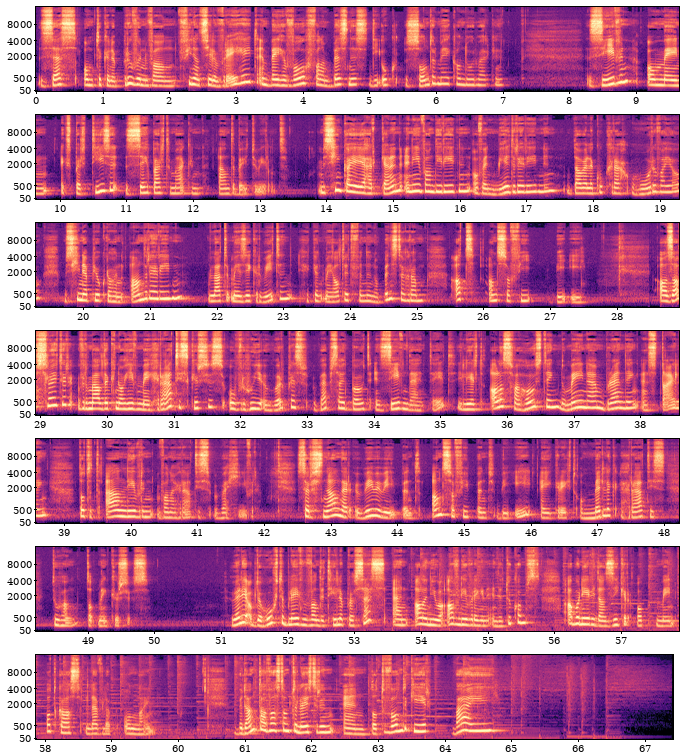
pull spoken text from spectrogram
Zes, om te kunnen proeven van financiële vrijheid en bij gevolg van een business die ook zonder mij kan doorwerken. Zeven, om mijn expertise zichtbaar te maken aan de buitenwereld. Misschien kan je je herkennen in een van die redenen of in meerdere redenen. Dat wil ik ook graag horen van jou. Misschien heb je ook nog een andere reden. Laat het mij zeker weten. Je kunt mij altijd vinden op Instagram, ansofiebe. Als afsluiter vermeld ik nog even mijn gratis cursus over hoe je een WordPress-website bouwt in 7 dagen tijd. Je leert alles van hosting, domeinnaam, branding en styling tot het aanleveren van een gratis weggever. Surf snel naar www.ansofie.be en je krijgt onmiddellijk gratis toegang tot mijn cursus. Wil je op de hoogte blijven van dit hele proces en alle nieuwe afleveringen in de toekomst? Abonneer je dan zeker op mijn podcast Level Up Online. Bedankt alvast om te luisteren en tot de volgende keer. Bye!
